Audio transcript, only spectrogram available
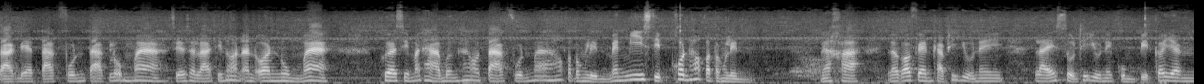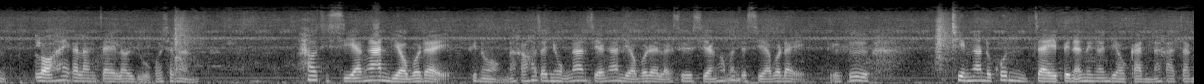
ตากแดดตากฝนตากลมมาเสียสละที่นอนอันอ่อนหนุ่มมาเพื่อสิมาถาเบิงเฮาตากฝนมาเฮาก็ต้องเล่นแม่นมี10คนเฮาก็ต้องเล่นนะคะ แล้วก็แฟนคลับที่อยู่ในไลฟ์สดที่อยู่ในกลุ่มปิดก็ยังรอให้กำลังใจเราอยู่ เพราะฉะนั้นเฮาสิเสียงานเดียวบ่ได้พี่น้องนะคะเฮาจะยกงานเสียงานเดียวบ่ได้หลักซื้อเสียงเฮามันจะเสียบ่ได้ก็คือทีมงานทุกคนใจเป็นอันหนึงอันเดียวกันนะคะ จัง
